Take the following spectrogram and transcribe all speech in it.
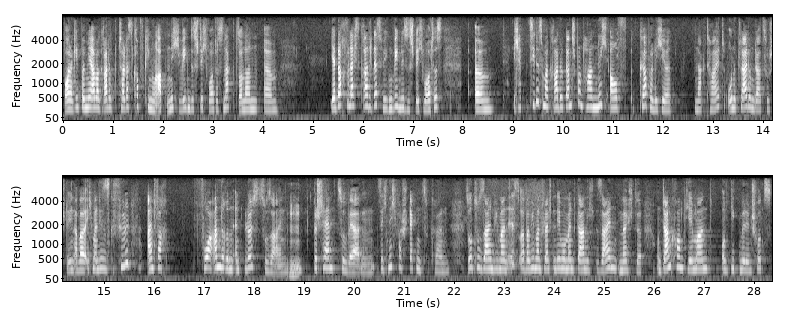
Boah, da geht bei mir aber gerade total das Kopfkino ab. Nicht wegen des Stichwortes nackt, sondern, ähm, ja doch, vielleicht gerade deswegen, wegen dieses Stichwortes. Ähm, ich beziehe das mal gerade ganz spontan nicht auf körperliche Nacktheit, ohne Kleidung dazustehen, aber ich meine, dieses Gefühl, einfach vor anderen entblößt zu sein, Mhm. beschämt zu werden, sich nicht verstecken zu können, so zu sein, wie man ist, aber wie man vielleicht in dem Moment gar nicht sein möchte. Und dann kommt jemand und gibt mir den Schutz.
